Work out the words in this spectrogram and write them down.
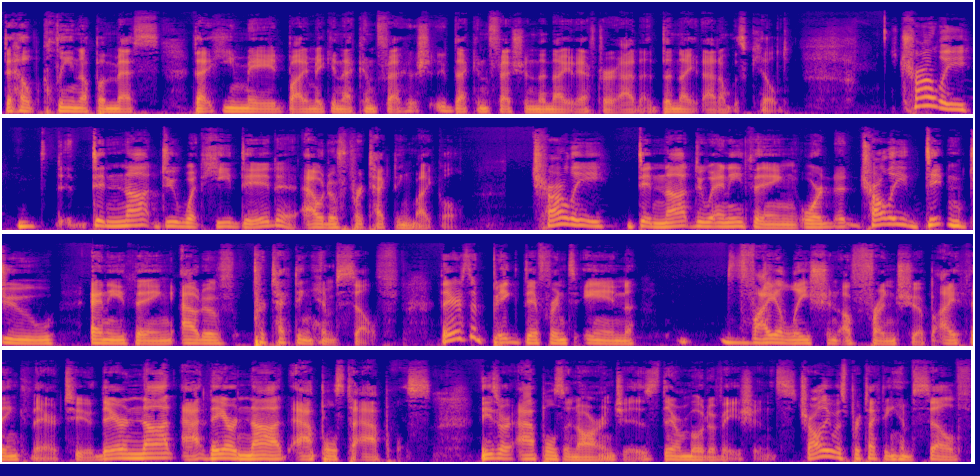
to help clean up a mess that he made by making that confession that confession the night after Adam, the night Adam was killed. Charlie d- did not do what he did out of protecting Michael. Charlie did not do anything, or uh, Charlie didn't do anything out of protecting himself. There's a big difference in violation of friendship i think there too. They're not they are not apples to apples. These are apples and oranges their motivations. Charlie was protecting himself.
